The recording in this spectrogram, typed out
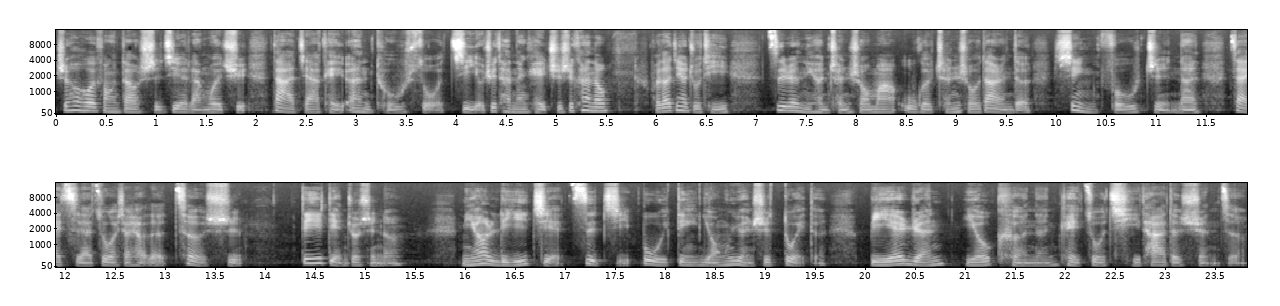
之后会放到实际的栏位去，大家可以按图索骥，有去台南可以试试看哦。回到今天的主题，自认你很成熟吗？五个成熟大人的幸福指南，在此来做个小小的测试。第一点就是呢，你要理解自己不一定永远是对的，别人有可能可以做其他的选择。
